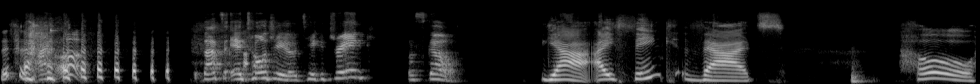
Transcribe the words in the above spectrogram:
This is that's i told you take a drink. Let's go. Yeah i think that Oh,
